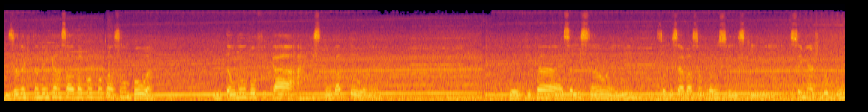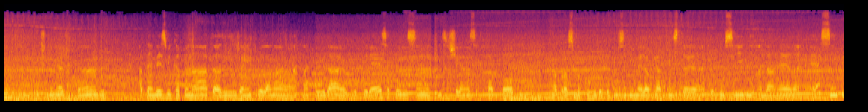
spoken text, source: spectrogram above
Visando aqui também que a sala tá com uma pontuação boa. Então não vou ficar arriscando à toa, né? E aí fica essa lição aí, essa observação para vocês, que aí me ajudou muito, continua me ajudando, até mesmo em campeonato, às vezes eu já entro lá na, na corrida, ah, eu vou querer essa posição aqui, se chegar nessa que tá top, na próxima corrida eu vou conseguir melhor que a pista eu consigo andar nela. É sempre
